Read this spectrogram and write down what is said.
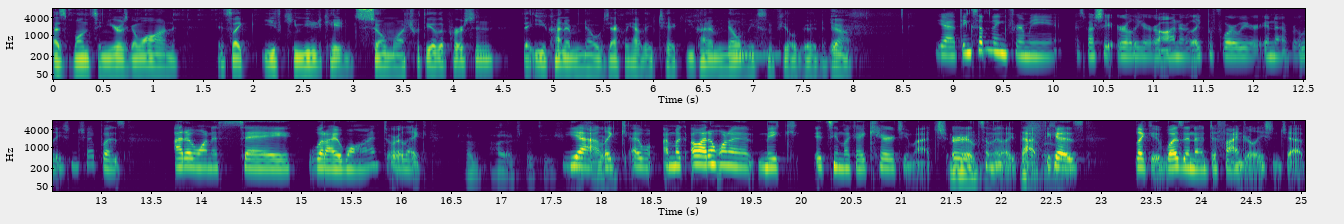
as months and years go on, it's like you've communicated so much with the other person that you kind of know exactly how they tick. You kind of know what makes them Mhm. feel good. Yeah. yeah, I think something for me, especially earlier on or like before we were in a relationship, was I don't want to say what I want or like, Have high expectations. yeah, like I, am like, oh, I don't want to make it seem like I care too much or Mhm. something like that Right. because like it wasn't a defined relationship.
